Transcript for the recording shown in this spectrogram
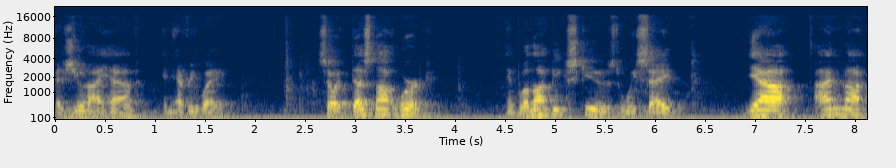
as you and I have in every way. So it does not work and will not be excused when we say, Yeah, I'm not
